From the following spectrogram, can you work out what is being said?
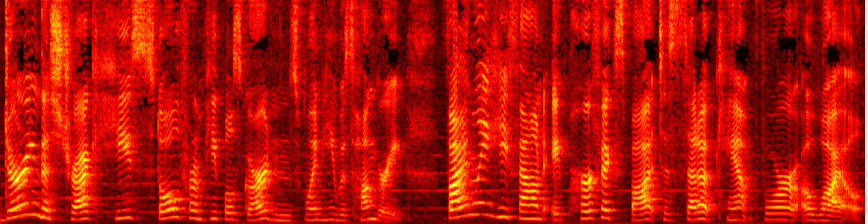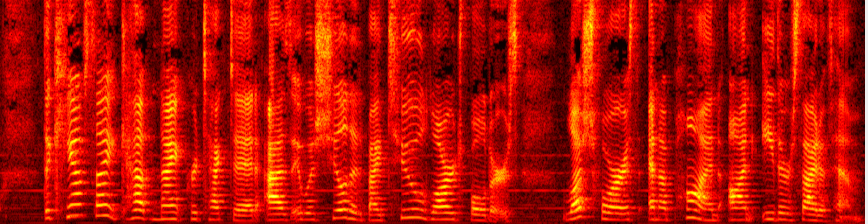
During this trek, he stole from people's gardens when he was hungry. Finally, he found a perfect spot to set up camp for a while. The campsite kept Knight protected as it was shielded by two large boulders, lush forest, and a pond on either side of him.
